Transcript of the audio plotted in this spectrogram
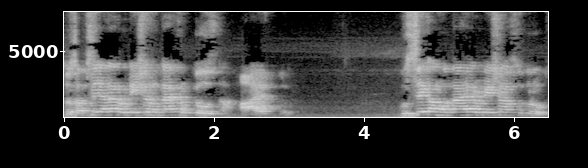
तो सबसे ज़्यादा रोटेशन होता है फ्रुक्टोज का आर एफ़ उससे कम होता है रोटेशन ऑफ़ सुक्रोज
